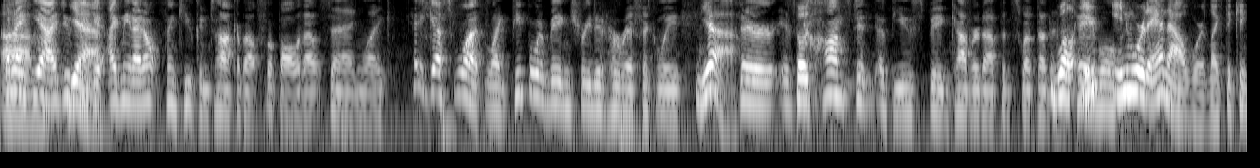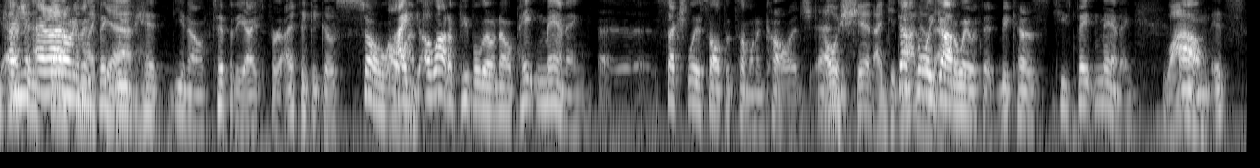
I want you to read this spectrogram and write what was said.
But I, yeah, I do. Um, yeah. Think it, I mean, I don't think you can talk about football without saying like, "Hey, guess what? Like, people are being treated horrifically. Yeah. there is Both- constant abuse being covered up and swept under Well, the table. in, inward and outward, like the and, concussion and stuff. I don't even like, think yeah. we've hit you know tip of the iceberg. I think it goes so. Oh, I, a lot of people don't know Peyton Manning uh, sexually assaulted someone in college. And Oh, shit, I did not know definitely got away with it because he's Peyton Manning. Wow. um, it's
